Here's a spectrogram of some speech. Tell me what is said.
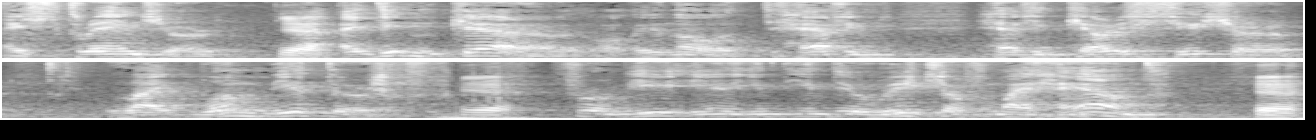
a stranger. Yeah. I didn't care, you know, having having Carrie Fisher like one meter Yeah. from me in, in, in the reach of my hand. Yeah.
